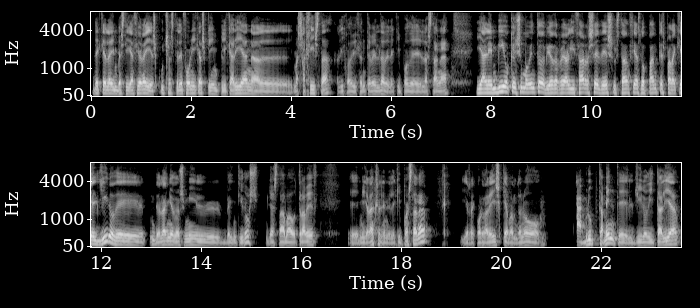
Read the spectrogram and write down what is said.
de que la investigación hay escuchas telefónicas que implicarían al masajista, al hijo de Vicente Belda del equipo de la Astana, y al envío que en su momento debió de realizarse de sustancias dopantes para aquel giro de, del año 2022. Ya estaba otra vez eh, Miguel Ángel en el equipo Astana y recordaréis que abandonó abruptamente el Giro de Italia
